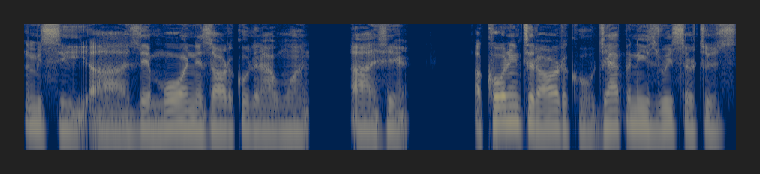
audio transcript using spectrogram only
let me see. Uh, is there more in this article that I want? Uh, here. According to the article, Japanese researchers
